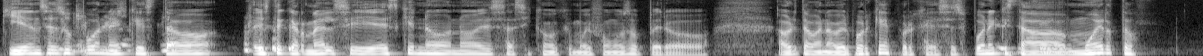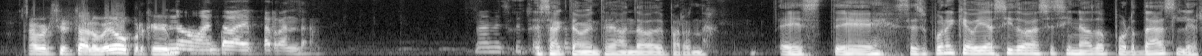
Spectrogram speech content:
Quien se supone que estaba. Este carnal, sí, es que no, no es así como que muy famoso, pero ahorita van a ver por qué. Porque se supone que estaba muerto. A ver si ahorita lo veo porque No, andaba de parranda. No, escuchas. Exactamente, andaba de parranda. Este, se supone que había sido asesinado por Dazzler,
